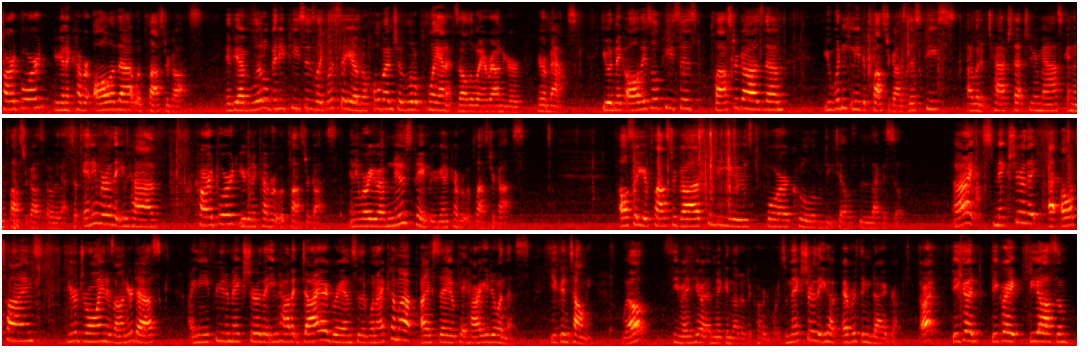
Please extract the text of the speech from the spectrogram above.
cardboard, you're going to cover all of that with plaster gauze. If you have little bitty pieces, like let's say you have a whole bunch of little planets all the way around your, your mask, you would make all these little pieces, plaster gauze them. You wouldn't need to plaster gauze this piece. I would attach that to your mask and then plaster gauze over that. So anywhere that you have cardboard, you're going to cover it with plaster gauze. Anywhere you have newspaper, you're going to cover it with plaster gauze. Also, your plaster gauze can be used for cool little details like so. All right, make sure that at all times your drawing is on your desk. I need for you to make sure that you have it diagrammed so that when I come up, I say, okay, how are you doing this? You can tell me. Well, see right here, I'm making that out of cardboard. So make sure that you have everything diagrammed. All right, be good, be great, be awesome.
